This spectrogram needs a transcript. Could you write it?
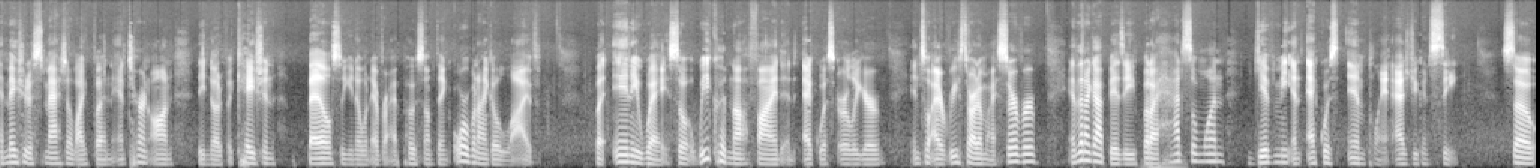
And make sure to smash the like button and turn on the notification bell so you know whenever I post something or when I go live. But anyway, so we could not find an Equus earlier until I restarted my server, and then I got busy, but I had someone give me an Equus implant, as you can see. So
